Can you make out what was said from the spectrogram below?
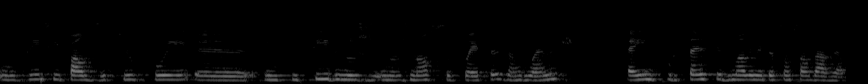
uh, o principal desafio foi uh, incutir nos, nos nossos atletas angolanos a importância de uma alimentação saudável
